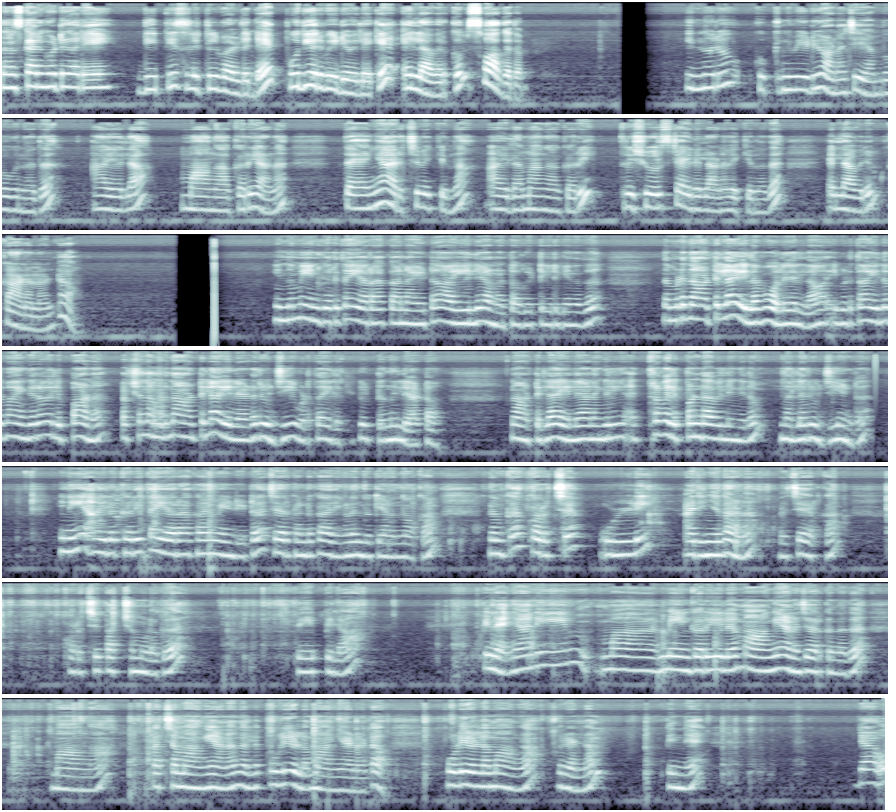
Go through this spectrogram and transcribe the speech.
നമസ്കാരം കൂട്ടുകാരെ. ദീപ്തിസ് ലിറ്റിൽ വേൾഡിന്റെ പുതിയൊരു വീഡിയോയിലേക്ക് എല്ലാവർക്കും സ്വാഗതം. ഇന്നൊരു കുക്കിംഗ് വീഡിയോ ആണ് ചെയ്യാൻ പോകുന്നത്. അയല മാങ്ങാക്കറിയാണ്. തേങ്ങ അരച്ച് വെക്കുന്ന അയല മാങ്ങാക്കറി തൃശ്ശൂർ സ്റ്റൈലിലാണ് വെക്കുന്നത്. എല്ലാവരും കാണണം കേട്ടോ. ഇന്ന് മീൻകറി തയ്യാറാക്കാനായിട്ട് അയിലയാണ് കേട്ടോ കിട്ടിയിരിക്കുന്നത്. നമ്മുടെ നാട്ടിലെ അയില പോലെയല്ല. ഇവിടുത്തെ അയില ഭയങ്കര വലുപ്പമാണ് പക്ഷെ നമ്മുടെ നാട്ടിലെ അയിലയുടെ രുചി ഇവിടുത്തെ അയിലയ്ക്ക് കിട്ടുന്നില്ല കേട്ടോ. നാട്ടിലെ അയിലയാണെങ്കിൽ എത്ര വലുപ്പം ഉണ്ടാവില്ലെങ്കിലും നല്ല രുചിയുണ്ട്. ഇനി അയിലക്കറി തയ്യാറാക്കാൻ വേണ്ടിയിട്ട് ചേർക്കേണ്ട കാര്യങ്ങൾ എന്തൊക്കെയാണെന്ന് നോക്കാം. നമുക്ക് കുറച്ച് ഉള്ളി അരിഞ്ഞതാണ് അത് ചേർക്കാം. കുറച്ച് പച്ചമുളക് വേപ്പില. പിന്നെ ഞാൻ ഈ മീൻ കറിയിൽ മാങ്ങയാണ് ചേർക്കുന്നത്. മാങ്ങ പച്ചമാങ്ങയാണ് നല്ല പുളിയുള്ള മാങ്ങയാണ് കേട്ടോ. പുളിയുള്ള മാങ്ങ ഒരെണ്ണം. പിന്നെ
